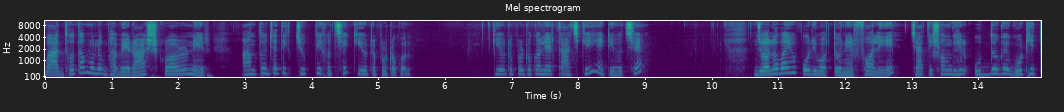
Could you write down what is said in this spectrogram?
বাধ্যতামূলকভাবে হ্রাসকরণের আন্তর্জাতিক চুক্তি হচ্ছে কিয়োটো প্রোটোকল। কিয়োটো প্রোটোকলের কাজ কি? এটি হচ্ছে জলবায়ু পরিবর্তনের ফলে জাতিসংঘের উদ্যোগে গঠিত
